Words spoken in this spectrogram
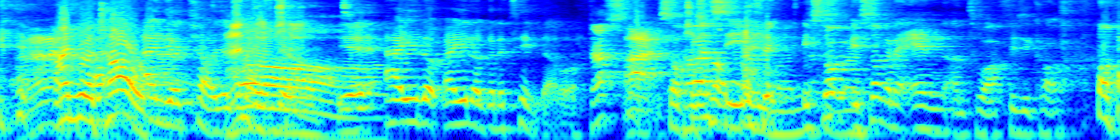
And your child. and your child. Your And your child. child. Yeah. How you look? How you look gonna take that one? that's Alright, so That's firstly, not it's, funny, man. it's not it's not gonna end until our physical. yeah,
